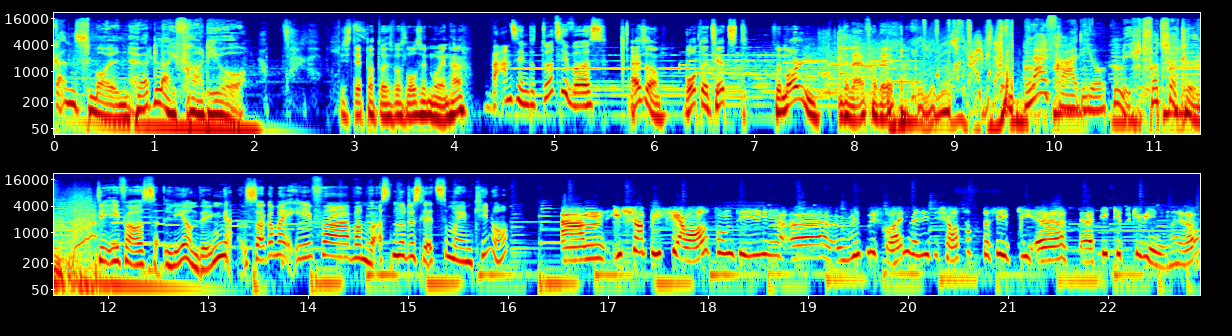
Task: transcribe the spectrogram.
Ganz Mollen hört Live-Radio. Bis deppert, da ist was los in Mollen, ha? Wahnsinn, da tut sich was. Also, votet jetzt für Mollen in der Live-Radio-App. Live-Radio. Nicht verzetteln. Die Eva aus Leonding. Sag einmal, Eva, wann warst denn du das letzte Mal im Kino? Ähm, ich schaue ein bisschen aus und ich äh, würde mich freuen, wenn ich die Chance habe, dass ich äh, äh, Tickets gewinne. Ja?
